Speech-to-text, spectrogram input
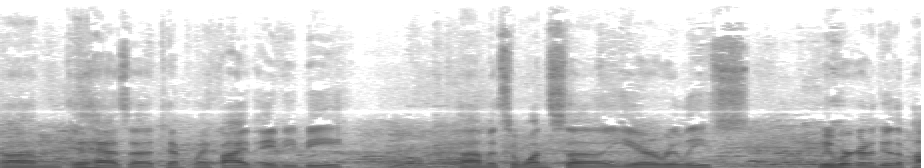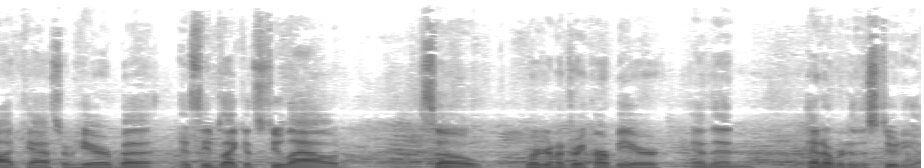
Um, it has a 10.5 AVB. Um, it's a once a year release. We were going to do the podcast from here, but it seems like it's too loud. So we're going to drink our beer and then head over to the studio.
